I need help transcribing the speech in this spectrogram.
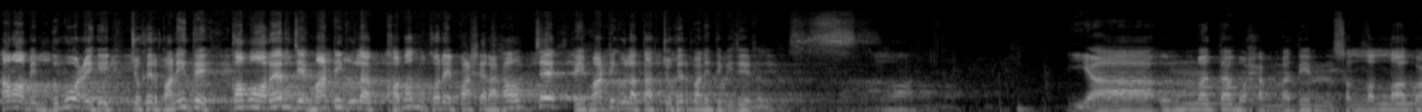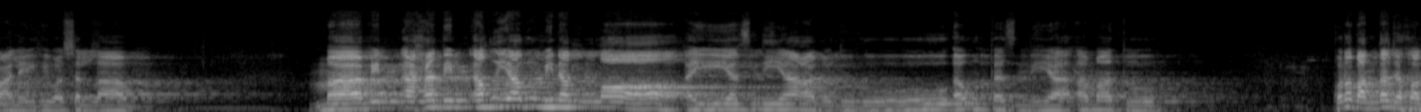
সারা মিন দুমুইহি, চোখের পানিতে কবরের যে মাটিগুলা খনন করে পাশে রাখা হচ্ছে, এই মাটিগুলা তার চোখের পানিতে ভিজিয়ে ফেলতেছে। ইয়া উম্মাতা মুহাম্মাদিন সাল্লাল্লাহু আলাইহি ওয়াসাল্লাম। ما من أحد أغير من الله أن يزني عبده أو تزني أمته কোন বান্দা যখন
